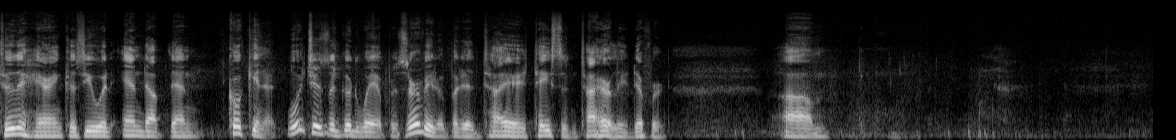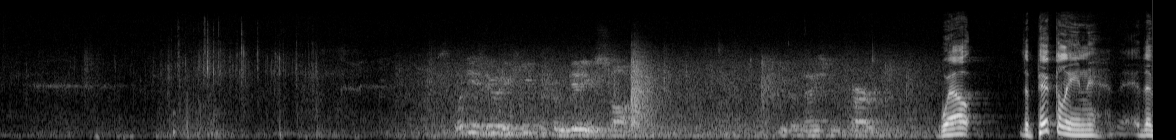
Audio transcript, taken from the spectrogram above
to the herring because you would end up then cooking it, which is a good way of preserving it, but it, entire, it tastes entirely different. Um, What do you do to keep it from getting soft? Keep it nice and firm. well, the pickling, the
